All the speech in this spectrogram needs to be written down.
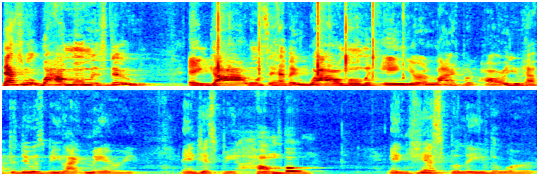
That's what wow moments do. And God wants to have a wow moment in your life, but all you have to do is be like Mary and just be humble and just believe the word.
